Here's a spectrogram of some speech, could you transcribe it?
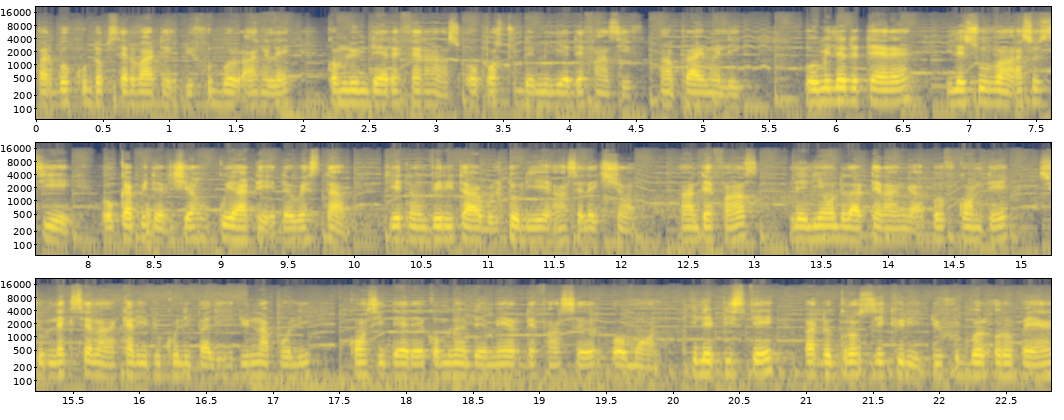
par beaucoup d'observateurs du football anglais comme l'une des références au poste de milieu défensif en Premier League. Au milieu de terrain, il est souvent associé au capitaine Cheikh Kouyaté de West Ham, qui est un véritable taulier en sélection. En défense, les Lions de la Teranga peuvent compter sur l'excellent Khalidou Koulibaly du Napoli, considéré comme l'un des meilleurs défenseurs au monde. Il est pisté par de grosses écuries du football européen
